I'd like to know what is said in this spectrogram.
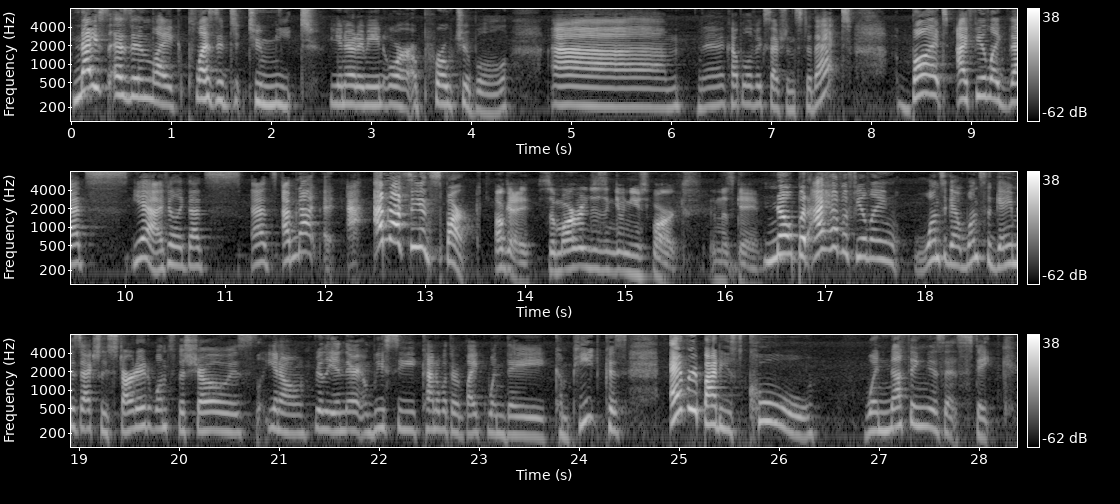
nice as in like pleasant to meet. You know what I mean, or approachable. Um, a couple of exceptions to that, but I feel like that's yeah. I feel like that's that's. I'm not. I, I'm not seeing spark. Okay, so Marvin isn't giving you sparks in this game. No, but I have a feeling once again, once the game is actually started, once the show is, you know, really in there and we see kind of what they're like when they compete, because everybody's cool when nothing is at stake.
